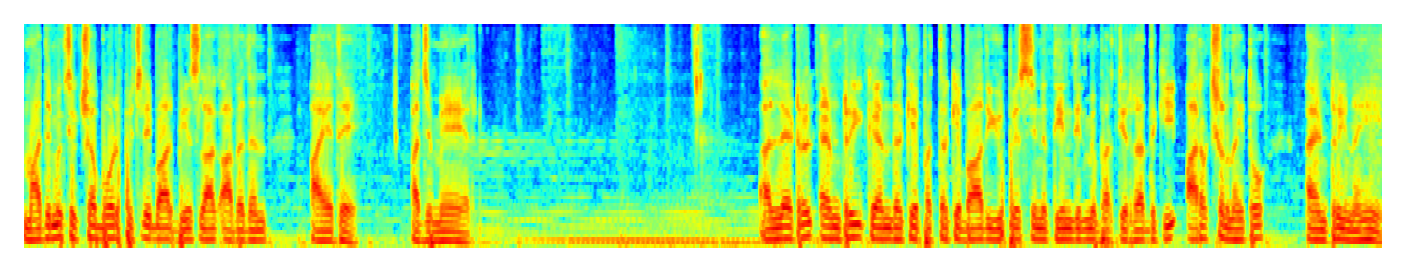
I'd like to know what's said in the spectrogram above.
माध्यमिक शिक्षा बोर्ड पिछली बार 20 लाख आवेदन आए थे। अजमेर लेटरल एंट्री केंद्र के पत्र के बाद यूपीएससी ने तीन दिन में भर्ती रद्द की। आरक्षण नहीं तो एंट्री नहीं।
